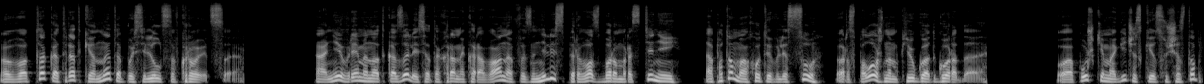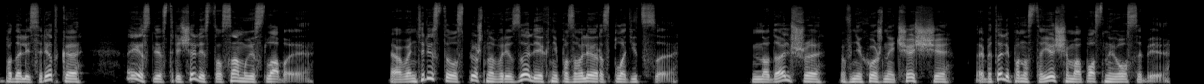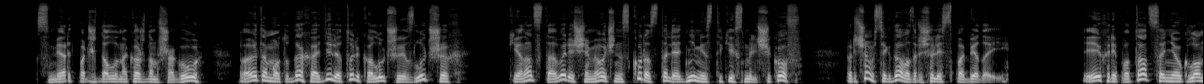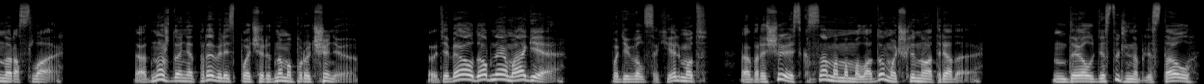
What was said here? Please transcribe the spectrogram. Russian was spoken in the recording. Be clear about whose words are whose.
Speaker 1: Вот так отряд Кеннета поселился в Кроице. Они временно отказались от охраны караванов и занялись сперва сбором растений, а потом охотой в лесу, расположенном к югу от города. У опушки магические существа попадались редко, а если встречались, то самые слабые. Авантюристы успешно вырезали их, не позволяя расплодиться. Но дальше, в нехожной чаще, обитали по-настоящему опасные особи. Смерть поджидала на каждом шагу, поэтому туда ходили только лучшие из лучших. Кеннет с товарищами очень скоро стали одними из таких смельчаков, причем всегда возвращались с победой. Их репутация неуклонно росла. Однажды они отправились по очередному поручению. «У тебя удобная магия», — подивился Хельмут, обращаясь к самому молодому члену отряда. Дэл действительно блистал.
